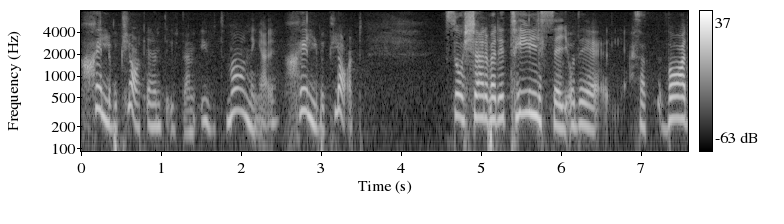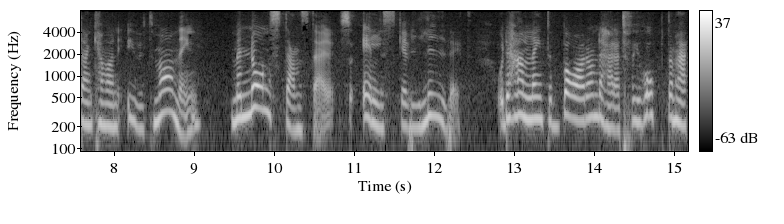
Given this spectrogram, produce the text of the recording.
Självklart är det inte utan utmaningar. Självklart så kärvar det till sig och det, alltså att vardagen kan vara en utmaning. Men någonstans där så älskar vi livet. Och det handlar inte bara om det här att få ihop de här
